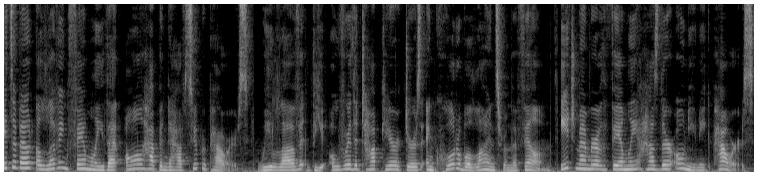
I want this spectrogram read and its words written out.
It's about a loving family that all happen to have superpowers. We love the over the top characters and quotable lines from the film. Each member of the family has their own unique powers.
